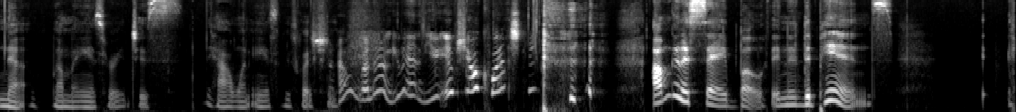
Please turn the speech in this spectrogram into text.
no, I'm gonna answer it just how I want to answer this question. Oh, well, no, you answer you. It's your question. I'm gonna say both, and it depends.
